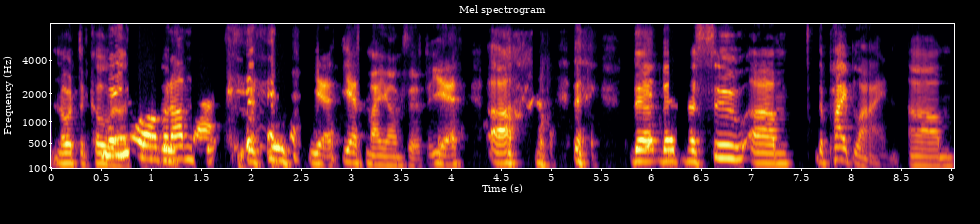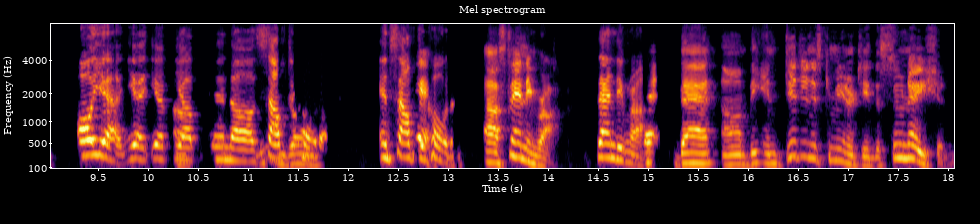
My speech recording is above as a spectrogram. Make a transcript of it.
North Dakota. Yeah, you are, but I'm not. yes, yes, my young sister. Yes. Uh, the, the the Sioux um, the pipeline. Um, Oh yeah, yeah, yep, uh, yep. In uh, South Dakota. In South yeah. Dakota. Uh, Standing Rock. Standing Rock. That, that um, the indigenous community, the Sioux Nation,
